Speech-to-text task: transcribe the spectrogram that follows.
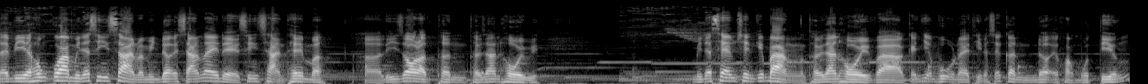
Tại vì hôm qua mình đã sinh sản và mình đợi sáng nay để sinh sản thêm mà. À, Lý do là thần thời gian hồi Mình đã xem trên cái bảng thời gian hồi và cái nhiệm vụ này thì nó sẽ cần đợi khoảng một tiếng.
